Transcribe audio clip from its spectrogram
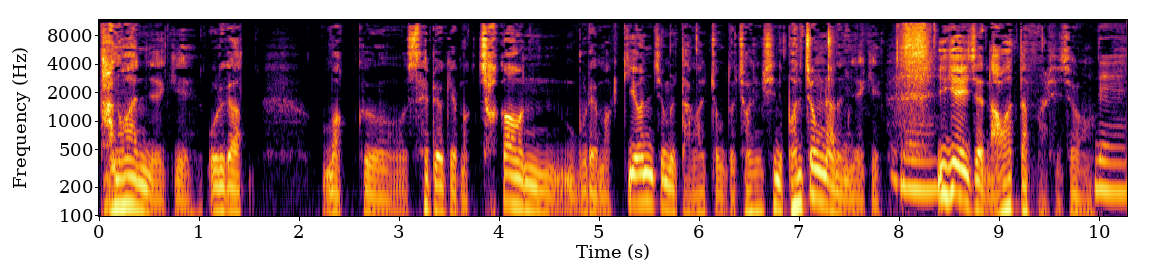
단호한 얘기, 우리가 막 그 새벽에 막 차가운 물에 막 끼얹음을 당할 정도 정신이 번쩍 나는 얘기. 네. 이게 이제 나왔단 말이죠. 네.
